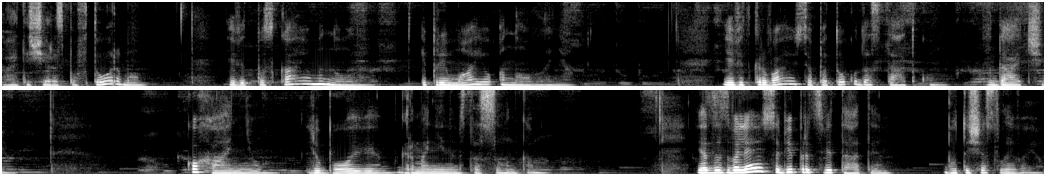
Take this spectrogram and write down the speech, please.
Давайте ще раз повторимо. Я відпускаю минуле і приймаю оновлення. Я відкриваюся потоку достатку, вдачі, коханню, любові, гармонійним стосункам. Я дозволяю собі процвітати, бути щасливою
